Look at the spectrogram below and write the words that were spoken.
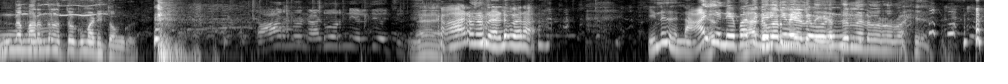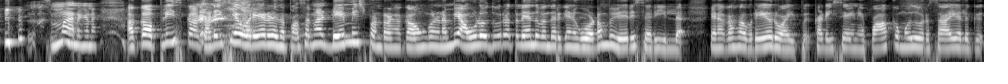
இந்த மரத்துல தூக்கு மாட்டி தொங்கு. காரணம் நடுவரா. என்னது நாய் என்னை பார்த்து. ஓடுது எத்தனை நடுவர் வருவாங்க? சும்மா இருங்கண்ணே. அக்கா ப்ளீஸ்க்கா கடைசியாக ஒரே ஒரு இந்த பசங்களாம் டேமேஜ் பண்ணுறாங்கக்கா உங்களை நம்பி அவ்வளோ தூரத்துலேருந்து வந்திருக்கேன். எனக்கு உடம்பு வேறு சரியில்லை. எனக்காக ஒரே ஒரு வாய்ப்பு. கடைசியாக என்னை பார்க்கும்போது ஒரு சாயலுக்கு.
